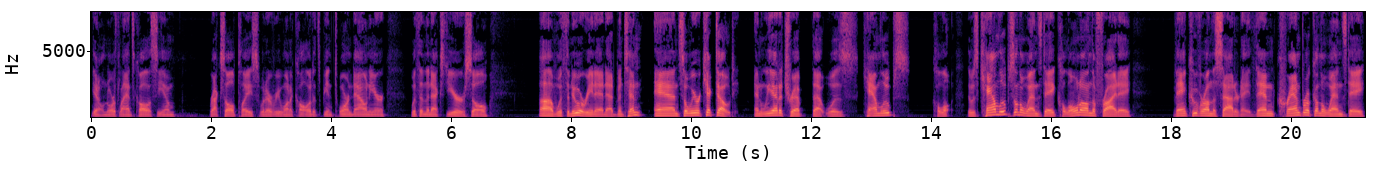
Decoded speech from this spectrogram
you know Northlands Coliseum, Rexall Place, whatever you want to call it. It's being torn down here within the next year or so uh, with the new arena in Edmonton. And so we were kicked out. And we had a trip that was Kamloops, Cologne. There was Kamloops on the Wednesday, Kelowna on the Friday, Vancouver on the Saturday, then Cranbrook on the Wednesday,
